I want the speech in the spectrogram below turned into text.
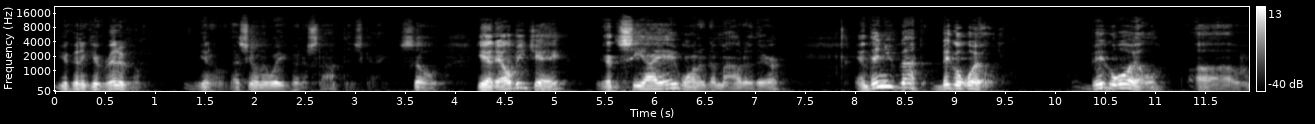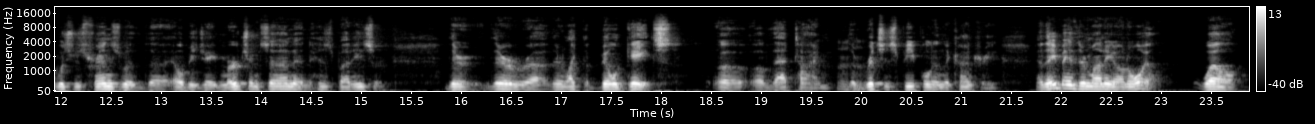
you're going to get rid of him. You know, that's the only way you're going to stop this guy. So you had LBJ, you had the CIA wanted him out of there, and then you've got Big Oil. Big Oil, uh, which was friends with uh, LBJ Murchison and his buddies, are they're they're uh, they're like the Bill Gates uh, of that time, the richest people in the country, and they made their money on oil. Well,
